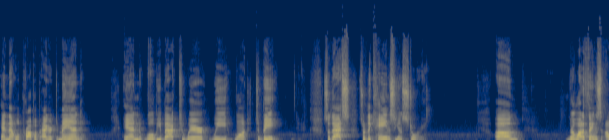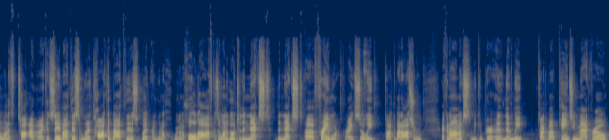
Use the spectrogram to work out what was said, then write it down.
and that will prop up aggregate demand, and we'll be back to where we want to be. So that's sort of the Keynesian story. Um, there are a lot of things I want to talk. I, I can say about this. I'm going to talk about this, but I'm going to we're going to hold off because I want to go to the next the next uh, framework, right? So we talked about Austrian economics, and we compare, and then we talked about Keynesian macro.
